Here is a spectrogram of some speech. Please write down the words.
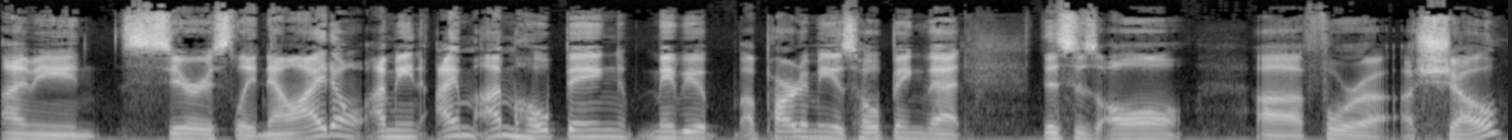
I mean, seriously. Now, I don't. I mean, I'm I'm hoping maybe a, a part of me is hoping that this is all uh, for a, a, show.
